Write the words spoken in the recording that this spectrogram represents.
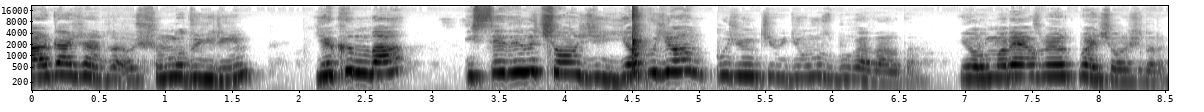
arkadaşlar da şunu da duyurayım. Yakında istediğiniz challenge'ı yapacağım. Bugünkü videomuz bu kadardı. Yorumlara yazmayı unutmayın challenge'ları.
